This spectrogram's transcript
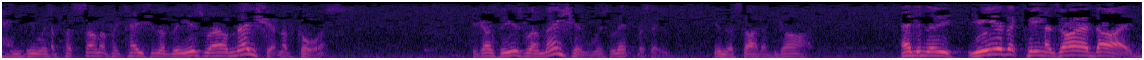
And he was a personification of the Israel nation, of course. Because the Israel nation was leprosy in the sight of God. And in the year that King Uzziah died,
